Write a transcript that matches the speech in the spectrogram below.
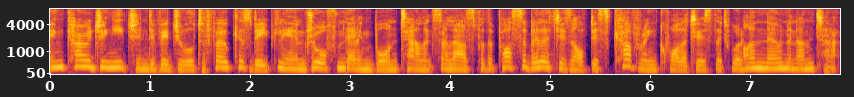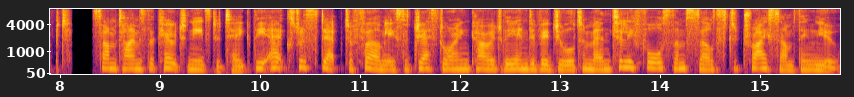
Encouraging each individual to focus deeply and draw from their inborn talents allows for the possibilities of discovering qualities that were unknown and untapped. Sometimes the coach needs to take the extra step to firmly suggest or encourage the individual to mentally force themselves to try something new.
